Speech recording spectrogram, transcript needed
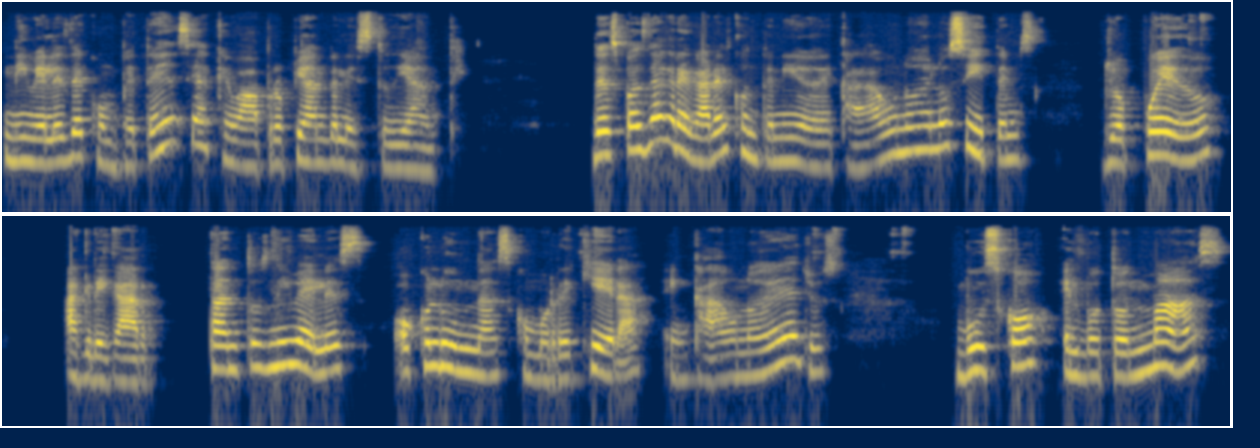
niveles de competencia que va apropiando el estudiante. Después de agregar el contenido de cada uno de los ítems, yo puedo agregar tantos niveles o columnas como requiera en cada uno de ellos. Busco el botón más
